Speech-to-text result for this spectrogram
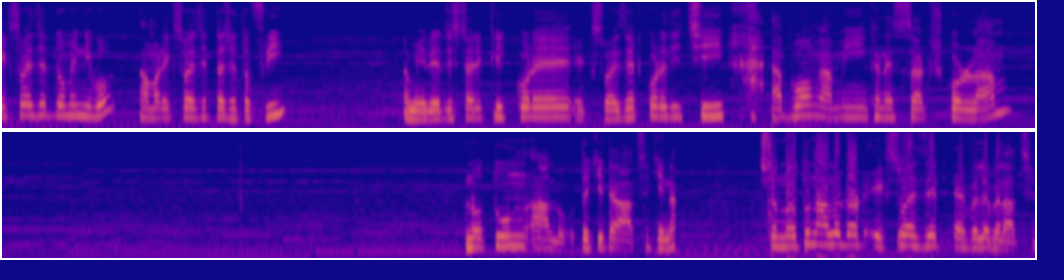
এক্স ওয়াইজেড ডোমেন নিব, আমার এক্স ওয়াইজেডটা যেহেতু ফ্রি আমি রেজিস্টারে ক্লিক করে এক্স ওয়াই জেড করে দিচ্ছি, এবং আমি এখানে সার্চ করলাম। নতুন আলো, দেখি এটা আছে কিনা। সো নতুন আলো dot X Y Z available আছে।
